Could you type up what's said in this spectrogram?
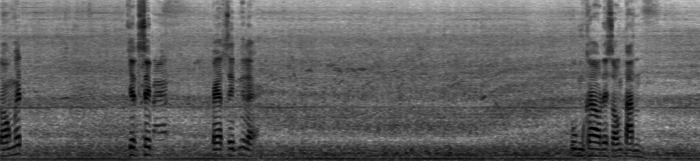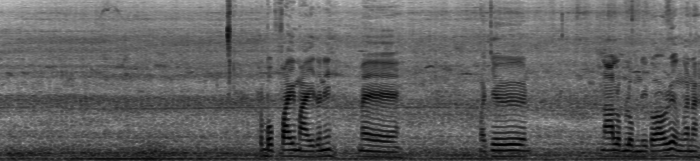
สองเมตรเจ็ดสิบแปดแปดสิบนี่แหละ อุ้มข้าวได้สองตัน ระบบไฟใหม่ตัวนี้แม่มาเจอ นาลมๆนี่ก็เอาเรื่องกันนะ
